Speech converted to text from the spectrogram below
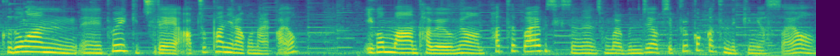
그동안의 토익 기출의 압축판이라고나 할까요? 이것만 다 외우면 파트 5, 6는 정말 문제없이 풀 것 같은 느낌이었어요.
